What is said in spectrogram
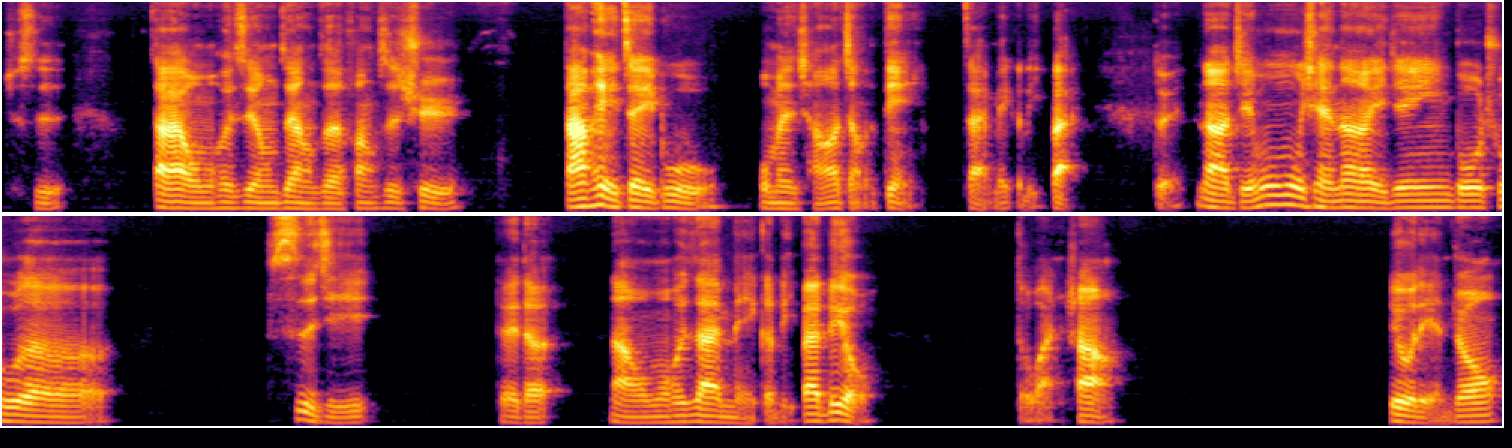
就是大概我们会是用这样子的方式去搭配这一部我们想要讲的电影，在每个礼拜。对，那节目目前呢已经播出了四集，对的。那我们会在每个礼拜六的晚上六点钟。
